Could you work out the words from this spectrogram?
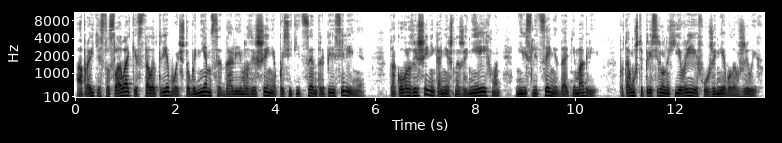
а правительство Словакии стало требовать, чтобы немцы дали им разрешение посетить центры переселения – Такого разрешения, конечно же, ни Эйхман, ни Вислицене дать не могли, потому что переселенных евреев уже не было в живых.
